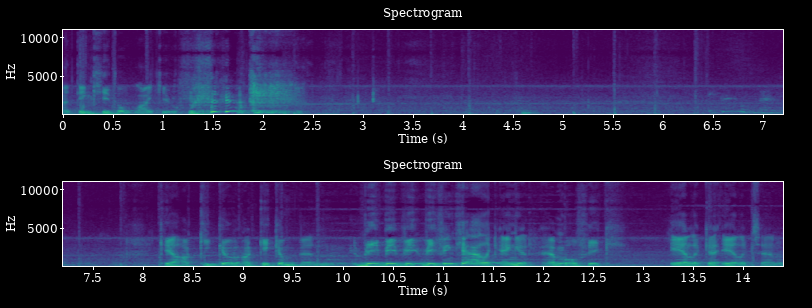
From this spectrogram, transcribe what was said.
I think he don't like you. Ja, als ik, als ik hem ben. Wie, wie, wie, wie vind je eigenlijk enger? Hem of ik? Eerlijk, hè? Eerlijk zijn, hè?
